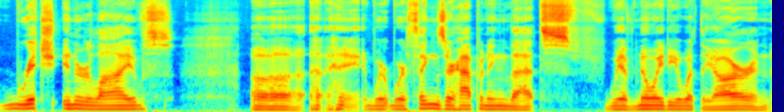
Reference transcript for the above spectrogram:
rich inner lives uh, where where things are happening that we have no idea what they are, and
